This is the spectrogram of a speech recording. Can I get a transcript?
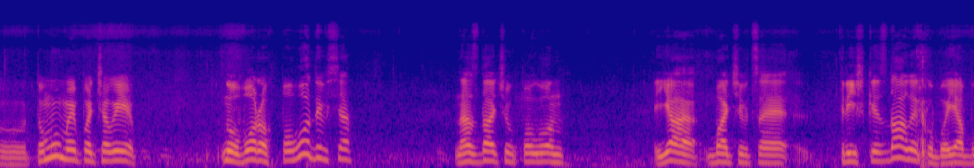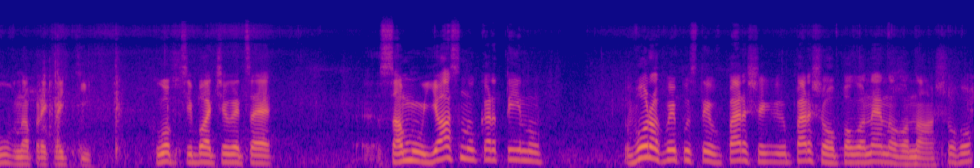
Е, Тому ми почали. Ну, ворог погодився на здачу в полон. Я бачив це трішки здалеку, бо я був на прикритті. Хлопці бачили це саму ясну картину. Ворог випустив перший, першого полоненого нашого.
